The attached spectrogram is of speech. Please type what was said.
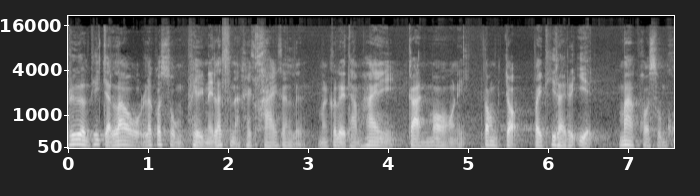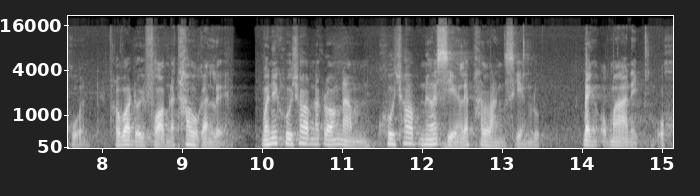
เรื่องที่จะเล่าแล้วก็ส่งเพลงในลักษณะคล้าย ๆ กันเลย มันก็เลยทำให้การมองเนี่ยต้องเจาะไปที่รายละเอียดมากพอสมควร เพราะว่าโดยฟอร์มแล้วเท่ากันเลย วันนี้ครูชอบนักร้องนำครูชอบเนื้อเสียงและพลังเสียงลูกเปล่งออกมาเนี่ยโอ้โห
